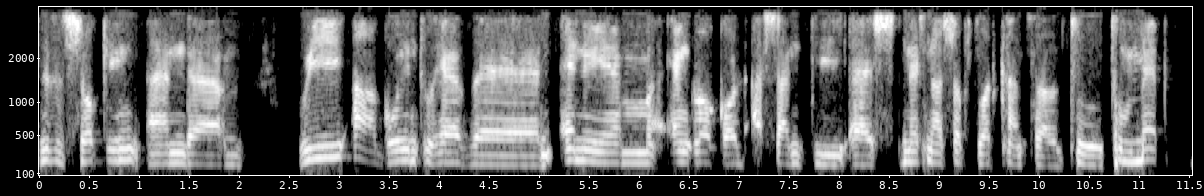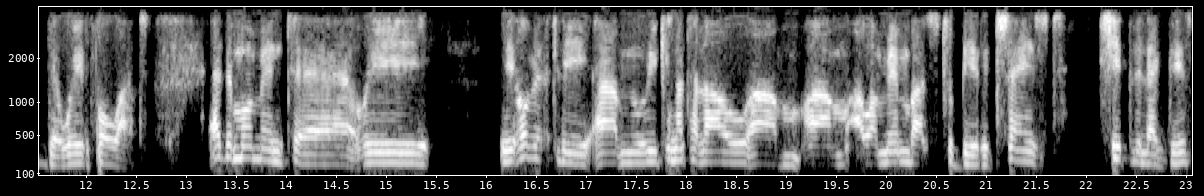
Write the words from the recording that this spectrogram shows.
this is shocking, and um, we are going to have an NUM AngloGold Ashanti uh, National Shop Steward Council to to map the way forward. At the moment, uh, we obviously um, we cannot allow um, um, our members to be retrenched cheaply like this.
